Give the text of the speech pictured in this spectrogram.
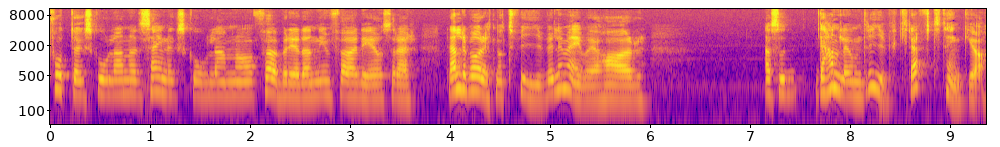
fotohögskolan och designhögskolan och förberedande inför det och sådär. Det har aldrig varit något tvivel i mig vad jag har... Alltså det handlar om drivkraft tänker jag.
